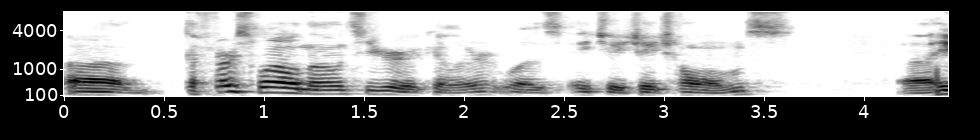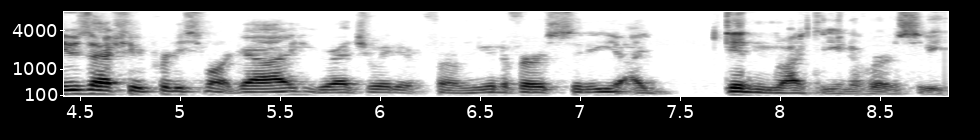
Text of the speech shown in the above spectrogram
Uh, the first well-known serial killer was H. H. H. Holmes. Uh, he was actually a pretty smart guy. He graduated from university. I didn't like the university.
